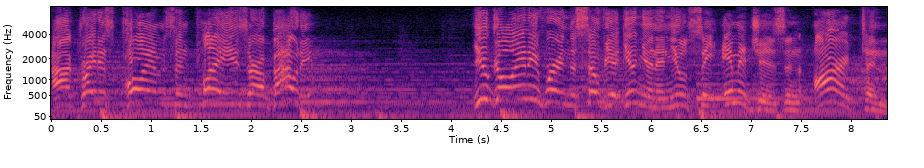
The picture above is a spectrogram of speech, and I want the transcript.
Our greatest poems and plays are about him. You go anywhere in the Soviet Union and you'll see images and art and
